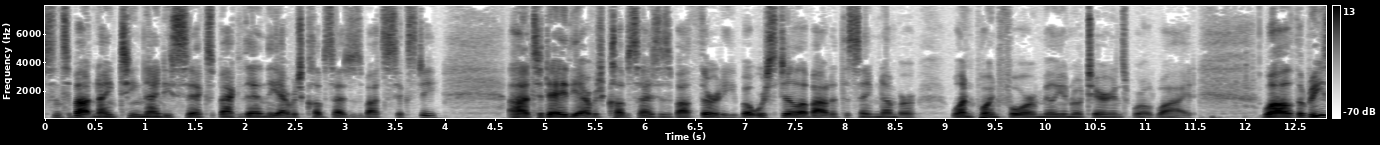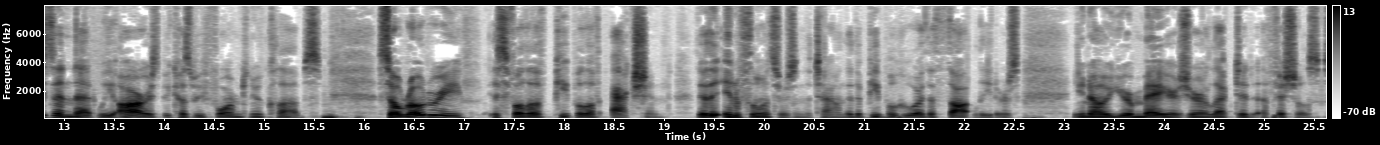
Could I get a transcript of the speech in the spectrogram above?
since about 1996, back then the average club size was about 60. Uh, today, the average club size is about 30, but we're still about at the same number 1.4 million Rotarians worldwide. Well, the reason that we are is because we formed new clubs. So Rotary is full of people of action. They're the influencers in the town. They're the people who are the thought leaders. You know, your mayors, your elected officials,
